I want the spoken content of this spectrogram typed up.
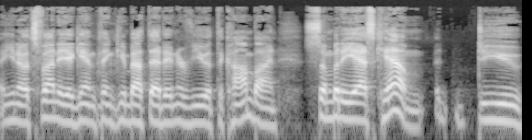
You know, it's funny again thinking about that interview at the combine. Somebody asked him, "Do you?"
